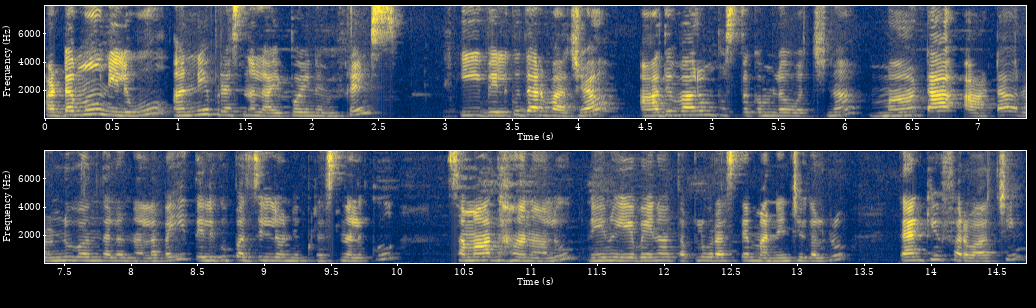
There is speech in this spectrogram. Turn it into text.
అడ్డము నిలువు అన్ని ప్రశ్నలు అయిపోయినవి ఫ్రెండ్స్. ఈ వెలుగు దర్వాజా ఆదివారం పుస్తకంలో వచ్చిన మాట ఆట రెండు వందల నలభై తెలుగు పజిల్లోని ప్రశ్నలకు సమాధానాలు నేను ఏవైనా తప్పులు వ్రాస్తే మన్నించగలరు. Thank you for watching.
